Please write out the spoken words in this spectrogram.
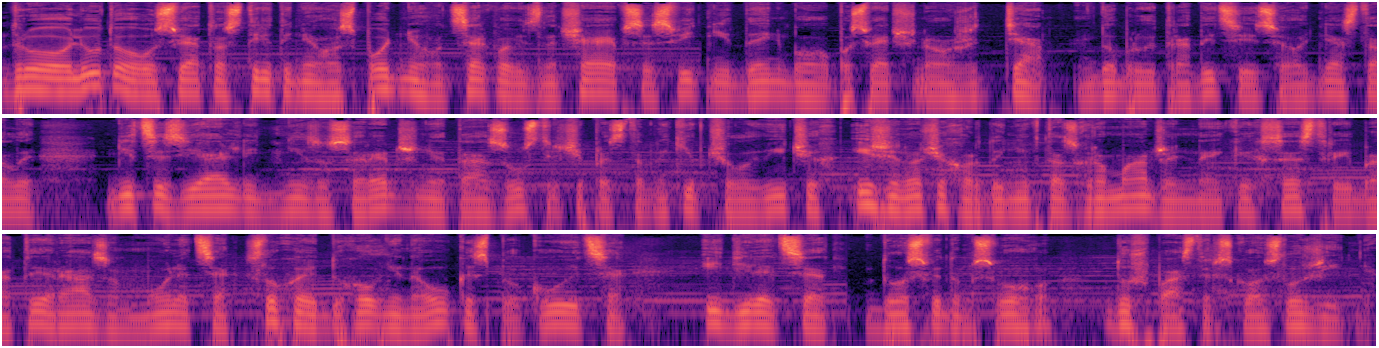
Другого лютого у свято стрітення Господнього церква відзначає Всесвітній день богопосвяченого життя. Доброю традицією цього дня стали діцезіальні дні зосередження та зустрічі представників чоловічих і жіночих орденів та згромаджень, на яких сестри і брати разом моляться, слухають духовні науки, спілкуються і діляться досвідом свого душпастерського служіння.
